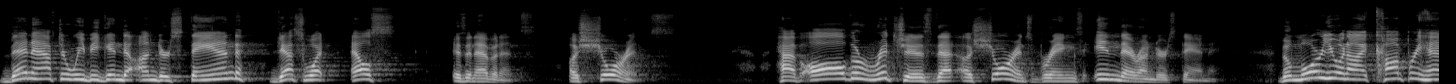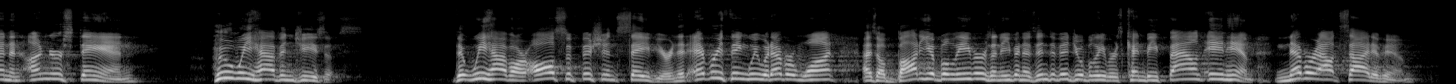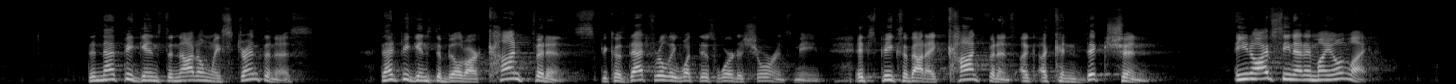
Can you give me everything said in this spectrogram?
Then, after we begin to understand, guess what else is an evidence? Assurance have all the riches that assurance brings in their understanding. The more you and I comprehend and understand who we have in Jesus, that we have our all sufficient Savior, and that everything we would ever want as a body of believers and even as individual believers can be found in Him, never outside of Him, then that begins to not only strengthen us, that begins to build our confidence because that's really what this word assurance means. It speaks about a confidence, a, a, conviction. And you know, I've seen that in my own life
